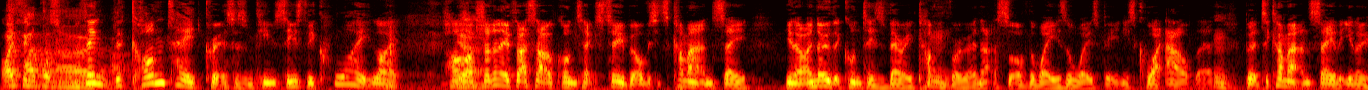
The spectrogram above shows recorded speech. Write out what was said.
I think I possibly. I think the Conte criticism seems to be quite like harsh. Yeah. I don't know if that's out of context too, but obviously to come out and say, you know, I know that Conte is very Hmm. cutthroat, and that's sort of the way he's always been. He's quite out there, but to come out and say that you know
